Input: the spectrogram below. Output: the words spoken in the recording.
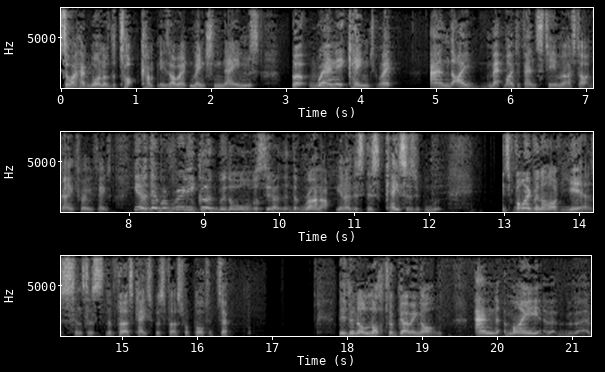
So I had one of the top companies. I won't mention names, but when it came to it, and I met my defence team and I started going through things, you know, they were really good with all of us. You know, the, the run up. You know, this this case is. It's five and a half years since this, the first case was first reported. So there's been a lot of going on. And my uh,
